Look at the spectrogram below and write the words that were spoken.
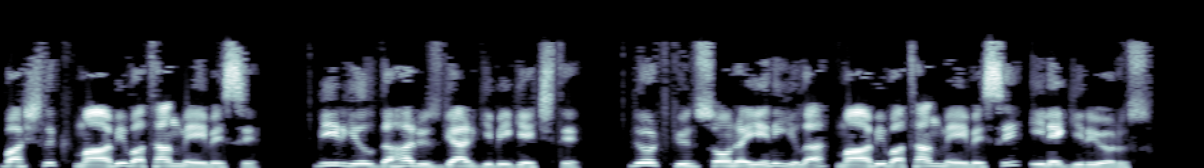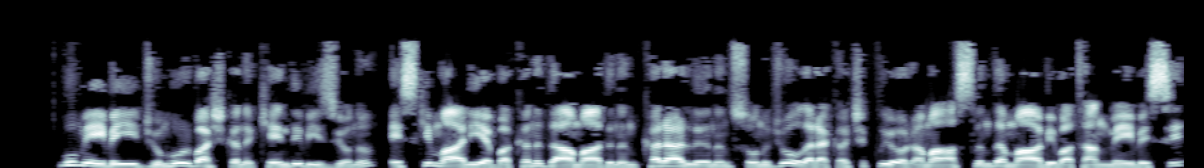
Başlık Mavi Vatan Meyvesi. Bir yıl daha rüzgar gibi geçti. Dört gün sonra yeni yıla, Mavi Vatan Meyvesi, ile giriyoruz. Bu meyveyi Cumhurbaşkanı kendi vizyonu, eski Maliye Bakanı damadının kararlılığının sonucu olarak açıklıyor ama aslında Mavi Vatan meyvesi,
